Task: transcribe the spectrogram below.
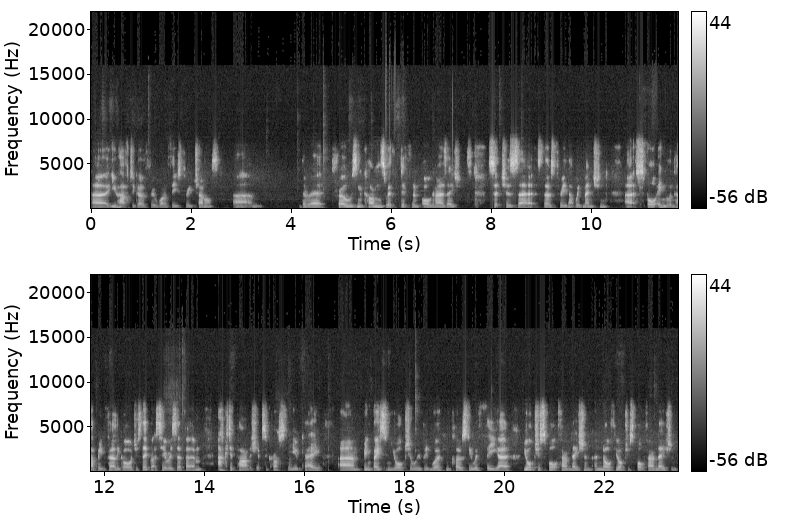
Uh, you have to go through one of these three channels. Um, there are pros and cons with different organisations, such as uh, those three that we've mentioned. Uh, Sport England have been fairly gorgeous. They've got a series of um, active partnerships across the UK. Um, being based in Yorkshire, we've been working closely with the uh, Yorkshire Sport Foundation and North Yorkshire Sport Foundation,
